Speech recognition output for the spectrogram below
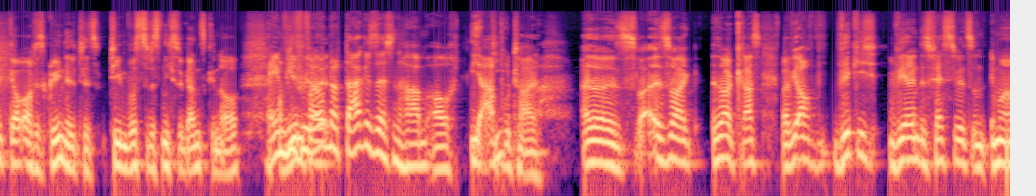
Ich glaube auch das Green Hill Team wusste das nicht so ganz genau. Hey, Auf wie viele Fall- Leute noch da gesessen haben auch. Ja, Die- brutal. Also es war, es, war, es war krass, weil wir auch wirklich während des Festivals und immer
